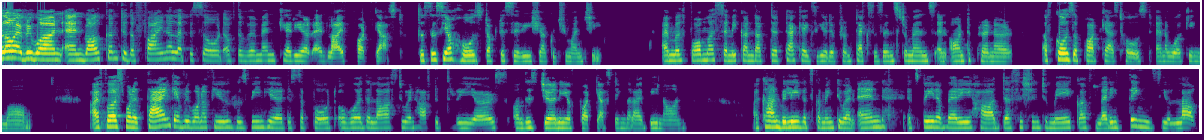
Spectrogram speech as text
Hello, everyone, and welcome to the final episode of the Women, Career, and Life podcast. This is your host, Dr. Sirisha Kuchimanchi. I'm a former semiconductor tech executive from Texas Instruments, an entrepreneur, of course, a podcast host, and a working mom. I first want to thank every one of you who's been here to support over the last two and a half to three years on this journey of podcasting that I've been on. I can't believe it's coming to an end. It's been a very hard decision to make of letting things you love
